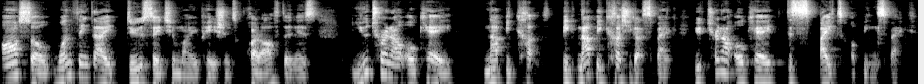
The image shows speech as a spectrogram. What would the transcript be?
also, one thing that I do say to my patients quite often is you turn out okay not because be, not because you got spanked. You turn out okay despite of being spanked.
